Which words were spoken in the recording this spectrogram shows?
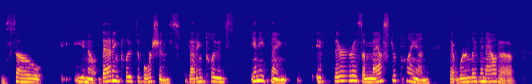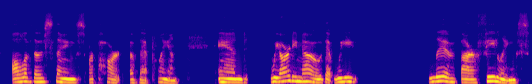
Hmm. So, you know, that includes abortions, that includes anything if there is a master plan that we're living out of, all of those things are part of that plan. And we already know that we live by our feelings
